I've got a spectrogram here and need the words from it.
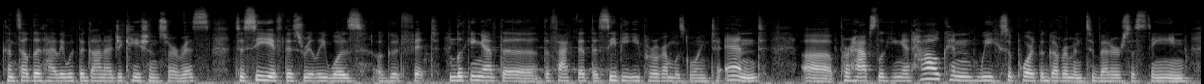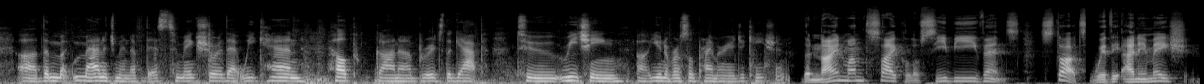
consulted highly with the Ghana Education Service to see if this really was a good fit. Looking at the, the fact that the CBE program was going to end, uh, perhaps looking at how can we support the government to better sustain uh, the management of this to make sure that we can help Ghana bridge the gap to reaching uh, universal primary education. The nine-month cycle of CBE events starts with the animation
